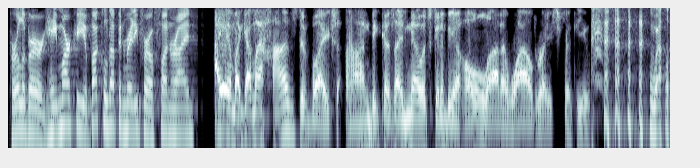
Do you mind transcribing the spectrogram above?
Perleberg. Hey, Mark, are you buckled up and ready for a fun ride? I am. I got my Hans device on because I know it's going to be a whole lot of wild race with you. well,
